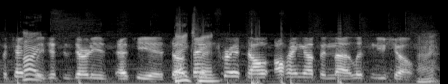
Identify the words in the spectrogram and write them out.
potentially All right. just as dirty as, as he is. So Thanks, man. Chris. I'll I'll hang up and uh, listen to your show. All right.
